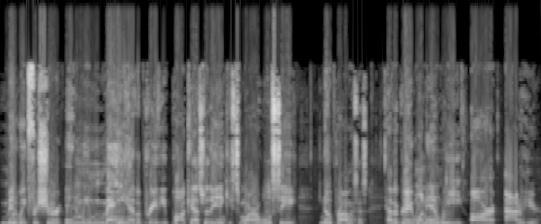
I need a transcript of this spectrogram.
midweek for sure, and we may have a preview podcast for the Yankees tomorrow. We'll see. No promises. Have a great one, and we are out of here.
